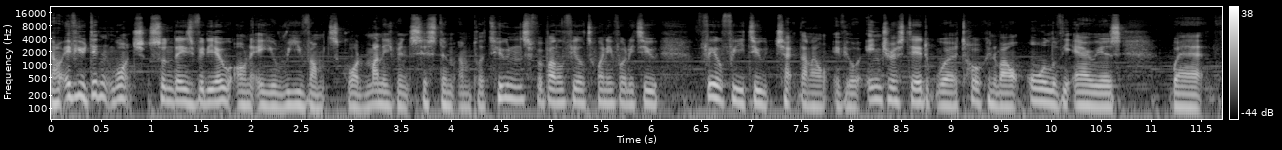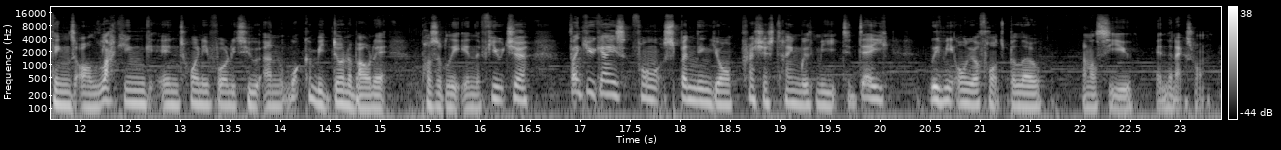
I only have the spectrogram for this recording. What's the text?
Now, if you didn't watch Sunday's video on a revamped squad management system and platoons for Battlefield 2042, feel free to check that out if you're interested. We're talking about all of the areas where things are lacking in 2042 and what can be done about it possibly in the future. Thank you guys for spending your precious time with me today. Leave me all your thoughts below and I'll see you in the next one.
